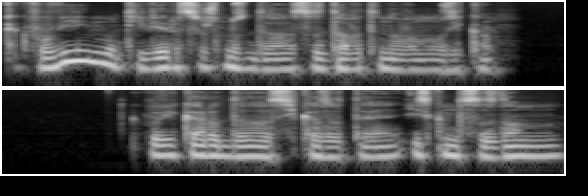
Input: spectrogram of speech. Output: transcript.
какво ви мотивира всъщност да създавате нова музика? Какво ви кара да си казвате, искам да създам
